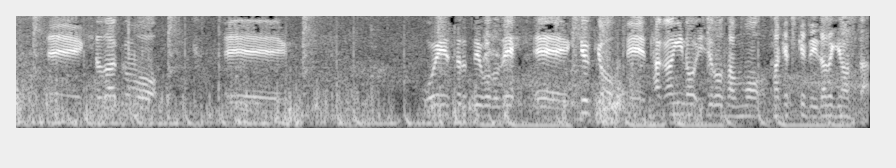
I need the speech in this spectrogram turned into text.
えー、北沢君を、えー、応援するということで、えー、急遽、えー、高木の一郎さんも駆けつけていただきました。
